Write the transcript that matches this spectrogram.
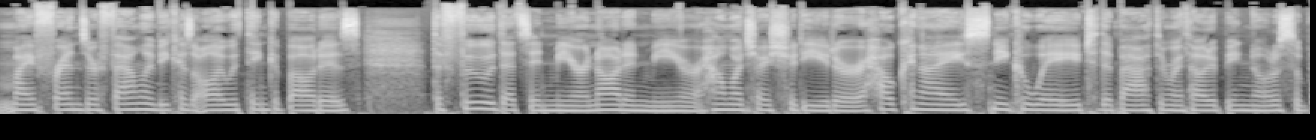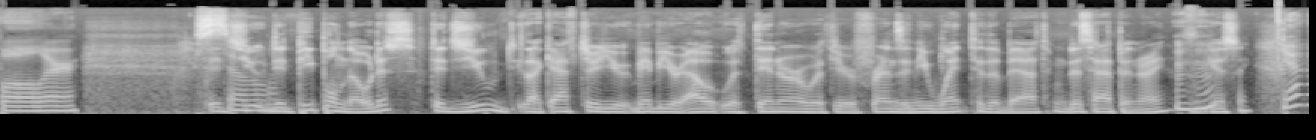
my friends or family because all I would think about is the food that's in me or not in me or how much I should eat or how can I sneak away to the bathroom without it being noticeable or Did so- you did people notice? Did you like after you maybe you're out with dinner or with your friends and you went to the bathroom? This happened, right? I'm guessing. Mm-hmm. Yeah.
